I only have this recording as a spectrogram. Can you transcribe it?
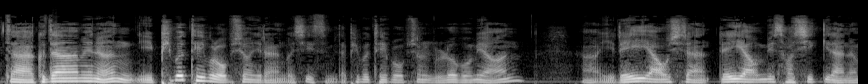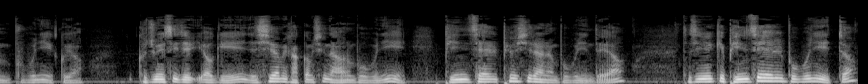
자, 그 다음에는 이 피벗 테이블 옵션이라는 것이 있습니다. 피벗 테이블 옵션을 눌러보면 아, 이 레이아웃이란 레이아웃 및 서식이라는 부분이 있고요. 그 중에서 이제 여기 이제 시험에 가끔씩 나오는 부분이 빈 셀 표시라는 부분인데요. 자, 지금 이렇게 빈 셀 부분이 있죠.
